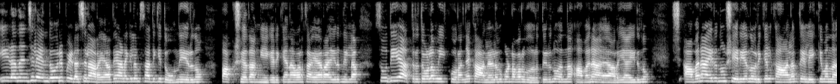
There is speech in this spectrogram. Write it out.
ഇടനെഞ്ചിൽ എന്തോ ഒരു പിടച്ചിൽ അറിയാതെയാണെങ്കിലും സതിക്ക് തോന്നിയിരുന്നു. പക്ഷേ അത് അംഗീകരിക്കാൻ അവർ തയ്യാറായിരുന്നില്ല. സുധിയെ അത്രത്തോളം ഈ കുറഞ്ഞ കാലയളവ് കൊണ്ട് അവർ വേർത്തിരുന്നു എന്ന് അവൻ അറിയായിരുന്നു. അവനായിരുന്നു ശരിയെന്ന് ഒരിക്കൽ കാലം തെളിയിക്കുമെന്ന്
